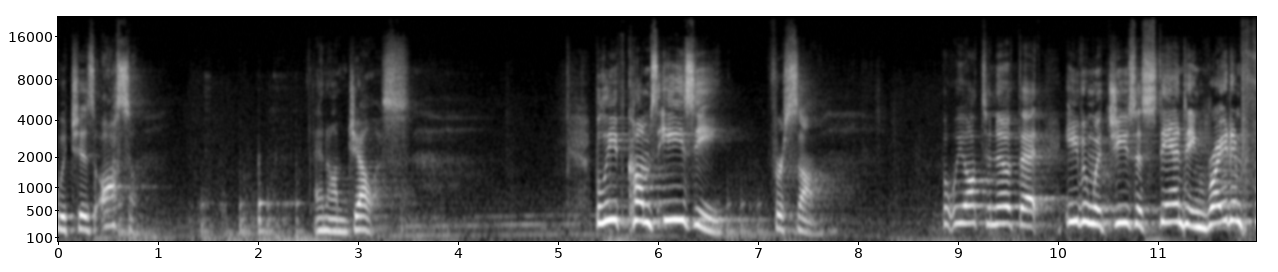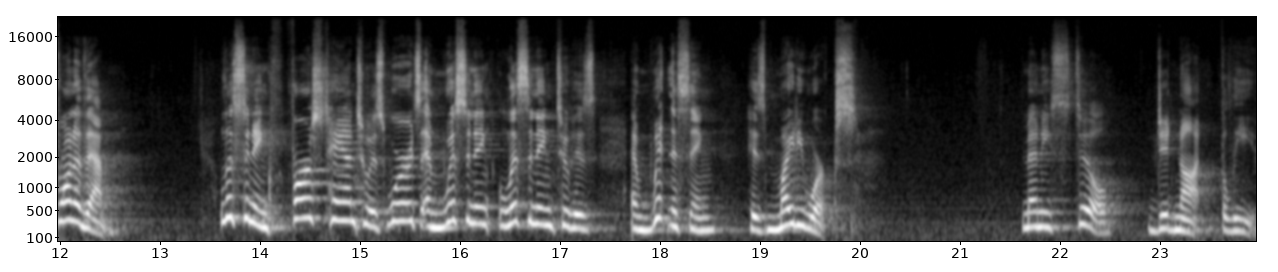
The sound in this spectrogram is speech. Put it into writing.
which is awesome. And I'm jealous. Belief comes easy for some. But we ought to note that even with Jesus standing right in front of them, listening firsthand to his words and listening, listening to his and witnessing his mighty works, many still did not believe.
